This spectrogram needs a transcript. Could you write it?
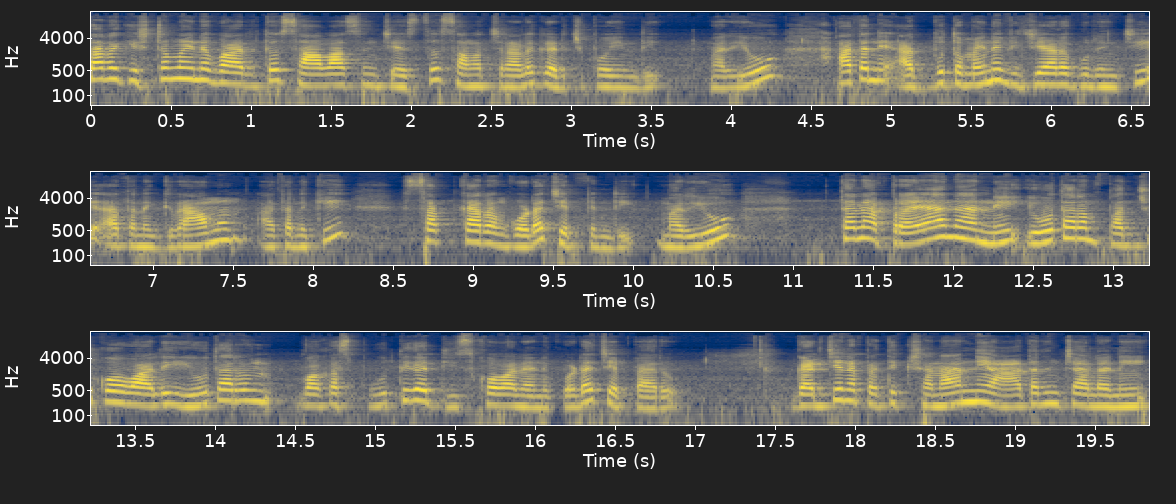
తనకిష్టమైన వారితో సావాసం చేస్తూ సంవత్సరాలు గడిచిపోయింది. మరియు అతని అద్భుతమైన విజయాల గురించి అతని గ్రామం అతనికి సత్కారం కూడా చెప్పింది. మరియు తన ప్రయాణాన్ని యువతరం పంచుకోవాలి యువతరం ఒక స్ఫూర్తిగా తీసుకోవాలని కూడా చెప్పారు. గడిచిన ప్రతి క్షణాన్ని ఆదరించాలని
